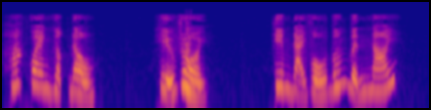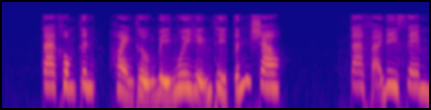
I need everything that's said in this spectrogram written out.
Hoác quan gật đầu. Hiểu rồi. Kim Đại Vũ bướng bỉnh nói. Ta không tin, Hoàng thượng bị nguy hiểm thì tính sao? Ta phải đi xem.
